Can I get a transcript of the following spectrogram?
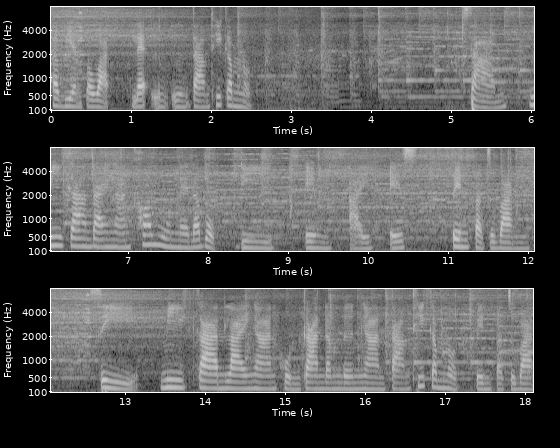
ทะเบียนประวัติ และอื่นๆ ตามที่กำหนด 3. มีการรายงานข้อมูลในระบบ DMIS เป็นปัจจุบัน 4. มีการรายงานผลการดำเนินงานตามที่กำหนดเป็นปัจจุบัน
